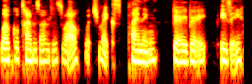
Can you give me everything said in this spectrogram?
local time zones as well, which makes planning very, very easy.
